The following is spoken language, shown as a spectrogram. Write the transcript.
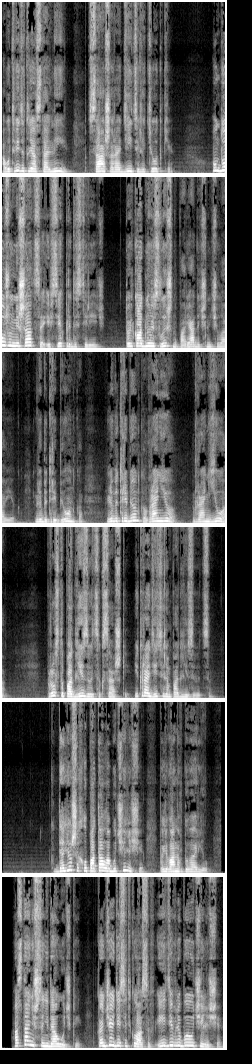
А вот видят ли остальные? Саша, родители, тетки? Он должен вмешаться и всех предостеречь. Только одно и слышно — порядочный человек. Любит ребенка. Любит ребенка — вранье, вранье. Просто подлизывается к Сашке и к родителям подлизывается. Когда Леша хлопотал об училище, Поливанов говорил, «Останешься недоучкой, кончай десять классов и иди в любое училище,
